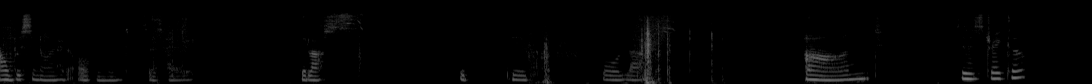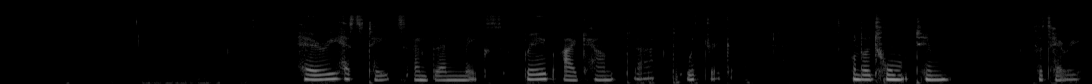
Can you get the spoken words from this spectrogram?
Albus and I had an argument, says Harry. The last, the day before last. And, says Draco. Harry hesitates and then makes brave eye contact with Draco. And I told him, says Harry,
